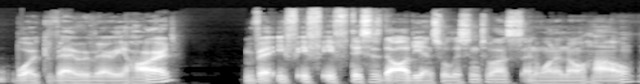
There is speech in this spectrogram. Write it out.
work very very hard. If if if this is the audience who listen to us and want to know how,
